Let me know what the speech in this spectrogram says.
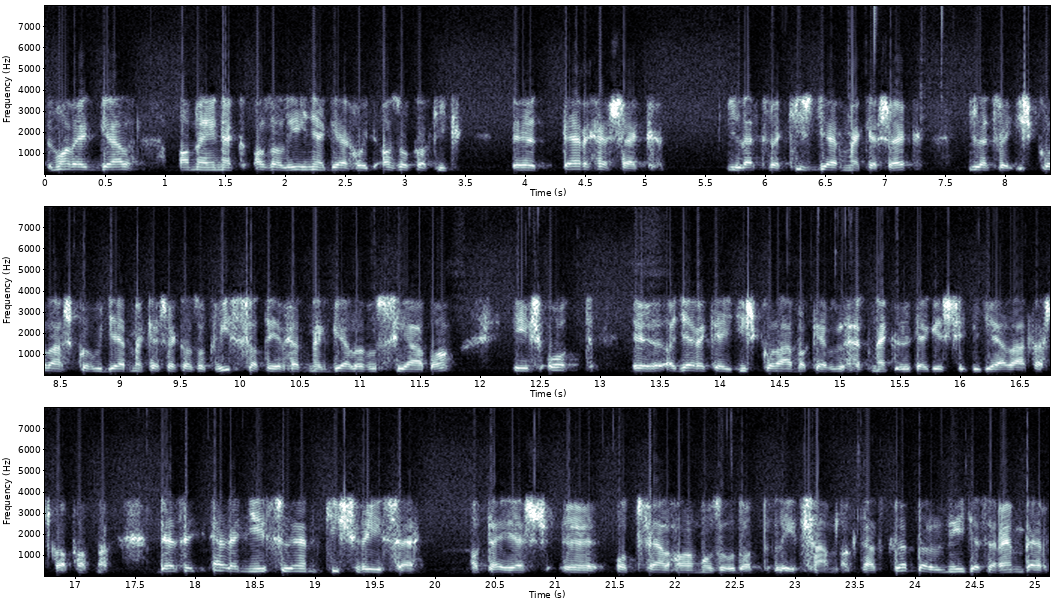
ma reggel, amelynek az a lényege, hogy azok, akik terhesek, illetve kisgyermekesek, illetve iskoláskorú gyermekesek, azok visszatérhetnek Bielorussziába, és ott a gyerekeik iskolába kerülhetnek, ők egészségügyi ellátást kaphatnak. De ez egy ellenyészően kis része a teljes ott felhalmozódott létszámnak. Tehát kb. 4000 ember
